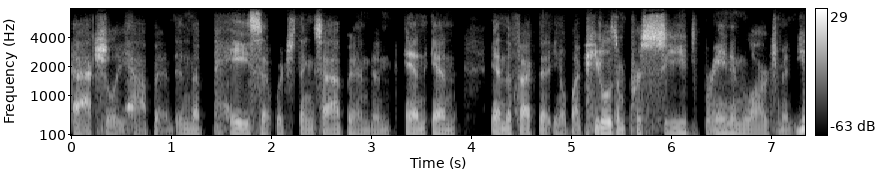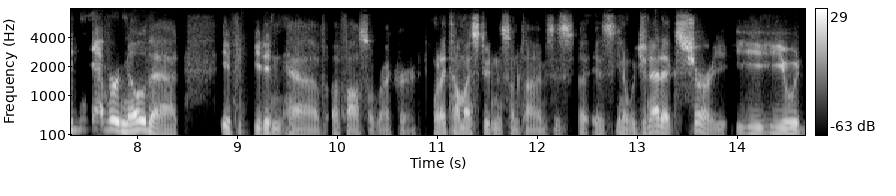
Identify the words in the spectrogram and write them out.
actually happened and the pace at which things happened and and and and the fact that you know bipedalism precedes brain enlargement. You'd never know that if you didn't have a fossil record. What i tell my students sometimes is uh, is you know with genetics sure you, you would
